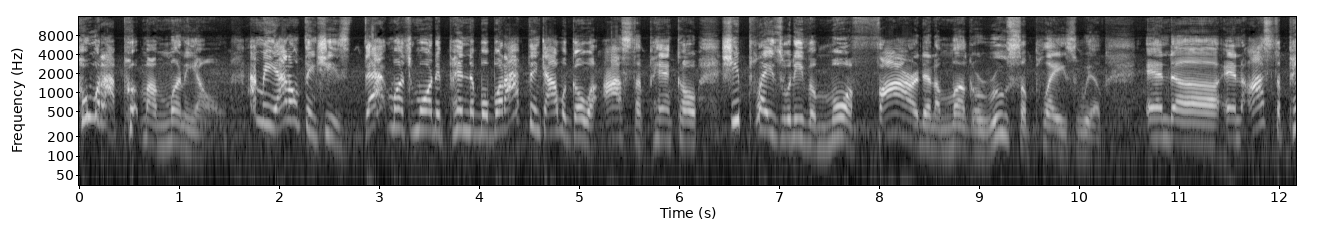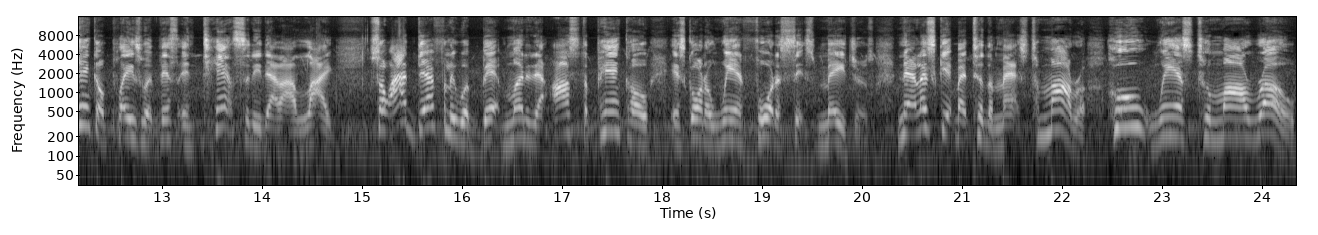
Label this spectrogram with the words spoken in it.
who would I put my money on? I mean, I don't think she's that much more dependable, but I think I would go with Ostapenko. She plays with even more fire than a Muguruza plays with. And, uh, and Ostapenko plays with this intensity that I like. So I definitely would bet money that Ostapenko is going to win four to six majors. Now let's get back to the match tomorrow. Who wins tomorrow?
